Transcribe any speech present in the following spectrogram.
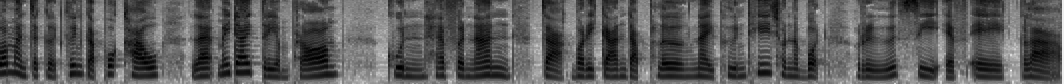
ว่ามันจะเกิดขึ้นกับพวกเขา และไม่ได้เตรียมพร้อม คุณแฮฟเฟอร์นันจากบริการดับเพลิงในพื้นที่ชนบท หรือ CFA กล่าว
